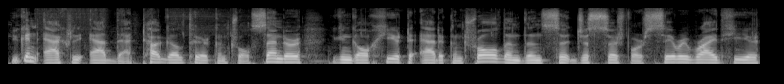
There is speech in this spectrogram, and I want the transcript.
You can actually add that toggle to your control center. You can go here to add a control and then just search for Siri right here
